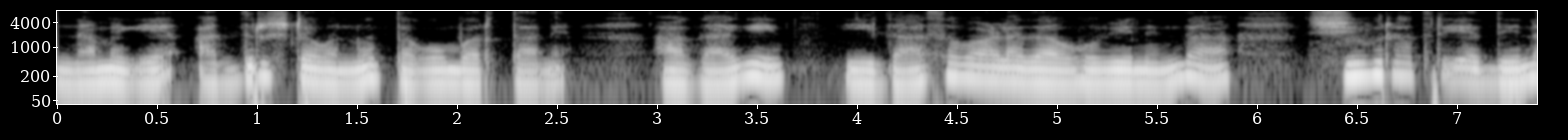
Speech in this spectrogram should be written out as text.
ನಮಗೆ ಅದೃಷ್ಟವನ್ನು ತಗೊಂಬರ್ತಾನೆ. ಹಾಗಾಗಿ ಈ ದಾಸವಾಳದ ಹೂವಿನಿಂದ ಶಿವರಾತ್ರಿಯ ದಿನ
